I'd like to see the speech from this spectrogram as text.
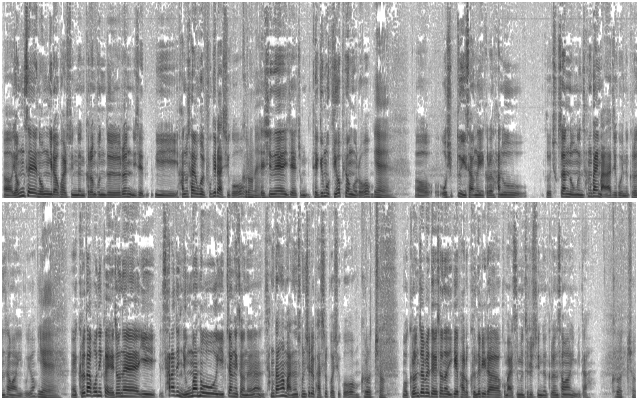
어 영세농이라고 할 수 있는 그런 분들은 이제 이 한우 사육을 포기를 하시고 그러네. 대신에 이제 좀 대규모 기업형으로 예. 예. 어 50두 이상의 그런 한우 그 축산농은 상당히 많아지고 있는 그런 상황이고요. 예. 네, 그러다 보니까 예전에 이 사라진 6만 호의 입장에서는 상당한 많은 손실을 봤을 것이고 그렇죠. 뭐 그런 점에 대해서는 이게 바로 그늘이라고 말씀을 드릴 수 있는 그런 상황입니다. 그렇죠.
